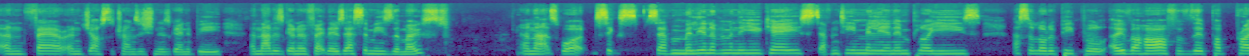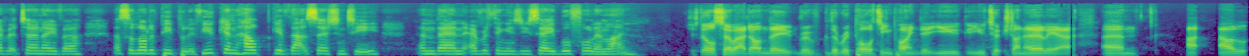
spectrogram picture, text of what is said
and fair and just the transition is going to be. And that is going to affect those SMEs the most. And that's what six, seven million of them in the UK, 17 million employees. That's a lot of people, over half of the private turnover. That's a lot of people. If you can help give that certainty, and then everything, as you say, will fall in line. Just also add on the the reporting point that you you touched on earlier. Um, our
